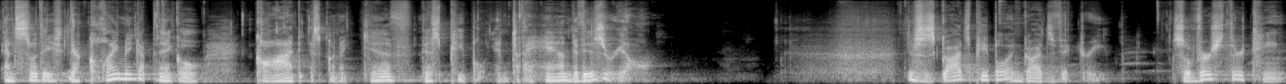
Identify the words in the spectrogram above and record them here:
And so they, they're climbing up and they go, God is going to give this people into the hand of Israel. This is God's people and God's victory. So, verse 13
